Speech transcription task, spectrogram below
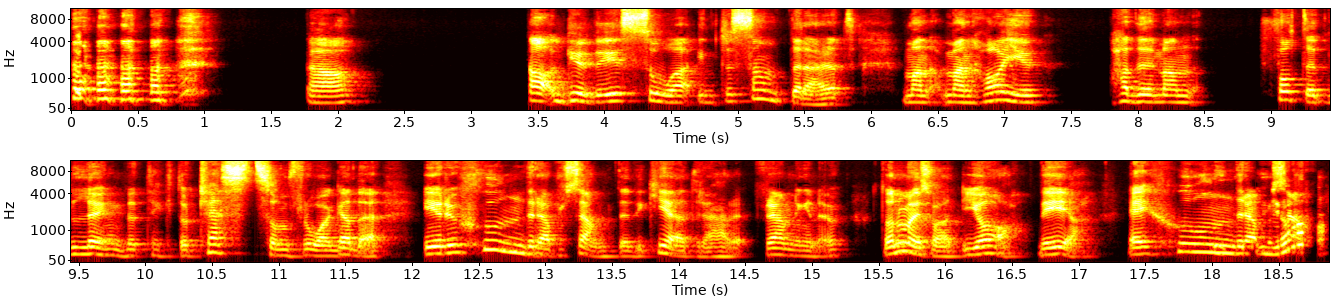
Ja. Ja, gud, det är så intressant det där att man, man har ju, hade man fått ett lögndetektortest som frågade, är du 100% dedikerad till den här förändringen nu? Då hade man ju svarat, ja, det är jag. Jag är 100%. Ja.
